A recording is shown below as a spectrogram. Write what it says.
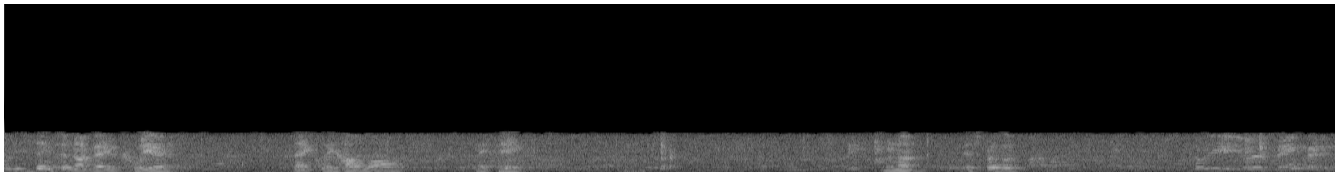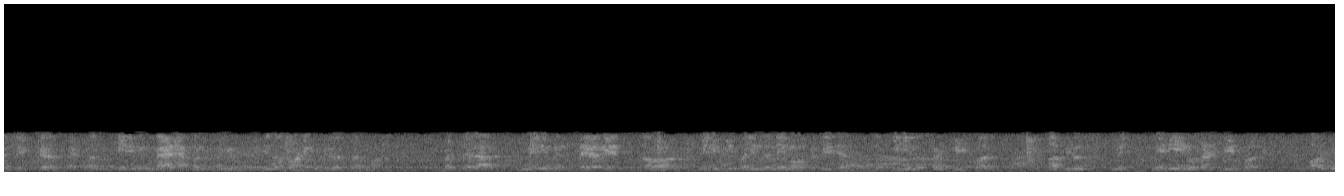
And these things are not very clear exactly how long they take. We're not it's for So you you were saying that in the lecture that anything bad happens your karma. But there are many terrorists or many people in the name of religion, the innocent people, abuse ma- many innocent people. How do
